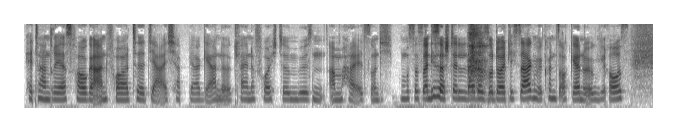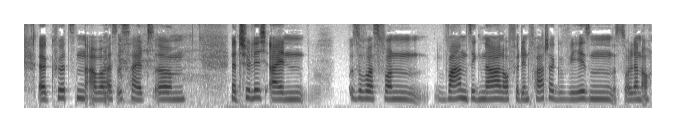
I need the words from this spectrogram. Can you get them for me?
Hätte Andreas V. geantwortet, ja, ich habe ja gerne kleine feuchte Mösen am Hals. Und ich muss das an dieser Stelle leider so deutlich sagen. Wir können es auch gerne irgendwie rauskürzen, äh, aber es ist halt ähm, natürlich ein sowas von Warnsignal auch für den Vater gewesen. Es soll dann auch,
